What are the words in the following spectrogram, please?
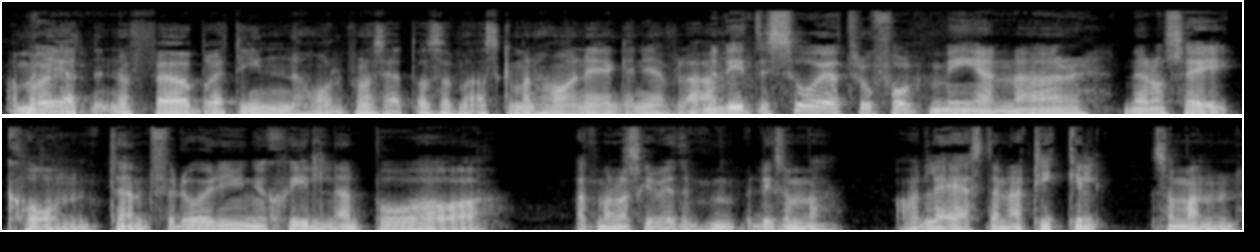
Ja, men det är att något förberett innehåll på något sätt och så ska man ha en egen jävla... Men det är inte så jag tror folk menar när de säger content, för då är det ju ingen skillnad på att ha, att man har skrivit, liksom, har läst en artikel som man,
